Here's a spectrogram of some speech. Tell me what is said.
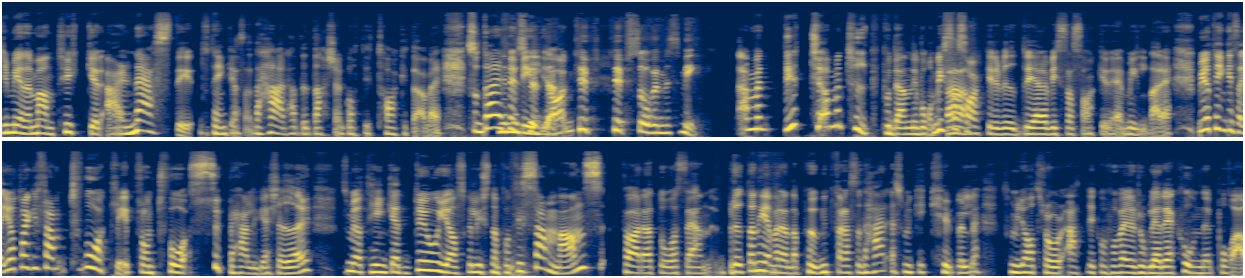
gemene man tycker är nasty. Då tänker jag så här, det här hade Dasha gått i taket över. Så därför Nej, vill jag Typ, typ sover med smink. Ja, men det är ja, men typ på den nivån. Vissa Ah. saker är vidrigare, vissa saker är mildare. Men jag tänker så här, jag har tagit fram två klipp från två superhärliga tjejer som jag tänker att du och jag ska lyssna på tillsammans för att då sen bryta ner varenda punkt. För alltså det här är så mycket kul som jag tror att vi kommer få väldigt roliga reaktioner på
